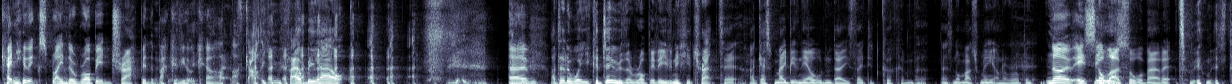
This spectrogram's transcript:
can you explain the robin trap in the back of your car? you found me out. Um, I don't know what you could do with a robin, even if you trapped it. I guess maybe in the olden days they did cook them, but there's not much meat on a robin. no, it Not seems. that I've thought about it, to be honest.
